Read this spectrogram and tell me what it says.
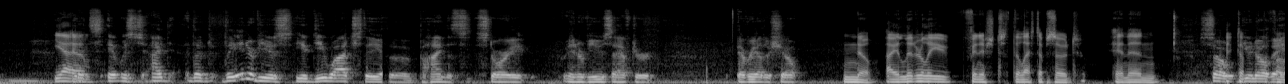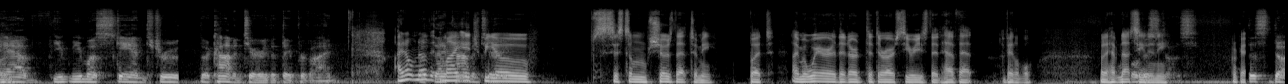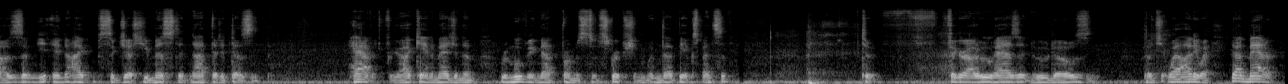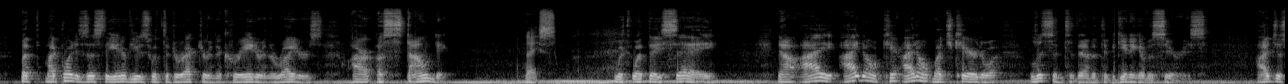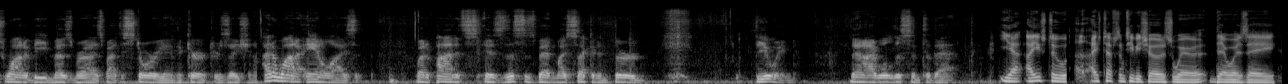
yeah, um, it's, it was I, the the interviews. You do you watch the, the behind the story interviews after every other show? no, I literally finished the last episode and then So you know the they phone. have you, you must scan through the commentary that they provide. I don't know that, that my commentary- HBO system shows that to me, but I'm aware that are, that there are series that have that available, but I have not Well, seen this any. does. Okay. This does, and and I suggest you missed it. Not that it doesn't have it for you. I can't imagine them removing that from a subscription. Wouldn't that be expensive? To figure out who has it and who knows. And, don't you, well, anyway, doesn't matter. But my point is this: the interviews with the director and the creator and the writers are astounding Nice. with what they say. Now, I, I don't care. I don't much care to uh, listen to them at the beginning of a series. I just want to be mesmerized by the story and the characterization. I don't want to analyze it. But upon its as this has been my second and third viewing, then I will listen to that. Yeah, I used to. I used to have some TV shows where there was a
